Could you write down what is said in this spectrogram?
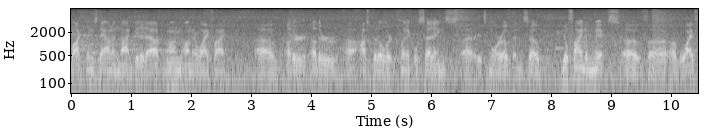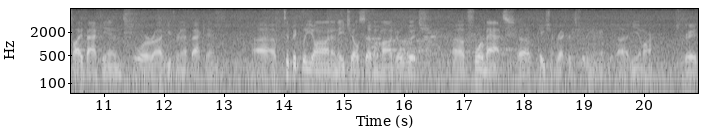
lock things down and not get it out on, mm-hmm. on their Wi-Fi. Uh, other other uh, hospital or clinical settings, uh, it's more open. So you'll find a mix of, uh, of Wi-Fi backend or uh, Ethernet backend, uh, typically on an HL7 module, which formats patient records for the EMR. Great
